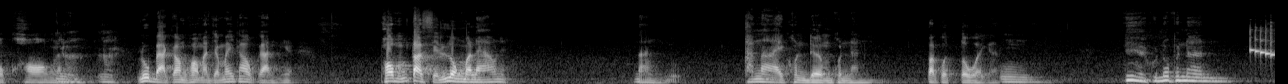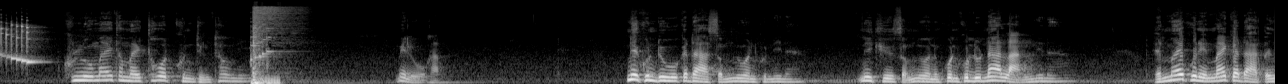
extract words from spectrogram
ปกครองอะนะรูปแบบการปกครองมันจะไม่เท่ากันเนี่ยพอผมตัดสินลงมาแล้วเนี่ย นั่งอยู่ทนายคนเดิมคนนั้น ปรากฏตัวอีกครับเนี่ยคุณนพนัน คุณรู้ไหมทำไมโทษคุณถึงเท่านี้ ไม่รู้ครับ เนี่ยคุณดูกระดาษสำนวนคุณนี่นะ นี่คือสำนวนของคุณคุณดูหน้าหลังนี่นะ เห็นไหมคุณเห็นไหมกระดาษเป็น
